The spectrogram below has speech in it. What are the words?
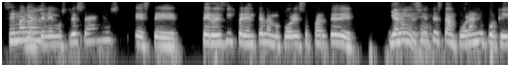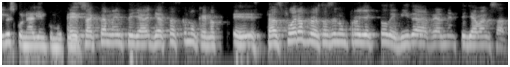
Sí, Manuel. Ya tenemos tres años, este, pero es diferente a lo mejor esa parte de, ya no te sientes tan foráneo porque vives con alguien como tú. Exactamente, ya, ya estás como que no, eh, estás fuera, pero estás en un proyecto de vida realmente ya avanzado.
